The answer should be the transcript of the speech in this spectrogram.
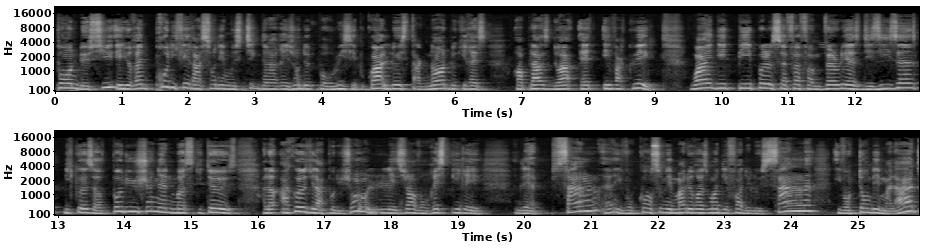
pondre dessus et il y aura une prolifération des moustiques dans la région de Port-Louis. C'est pourquoi l'eau stagnante, l'eau qui reste en place doit être évacuée. Why did people suffer from various diseases? Because of pollution and mosquitoes. Alors, à cause de la pollution, les gens vont respirer les sales, hein, ils vont consommer malheureusement des fois de l'eau sale, ils vont tomber malades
